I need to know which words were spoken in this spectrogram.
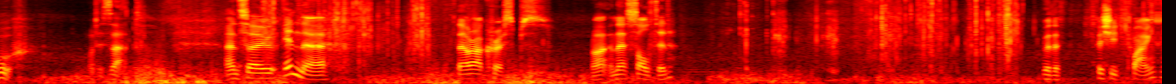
ooh, what is that? And so in there, there are crisps, right? And they're salted with a fishy twang.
